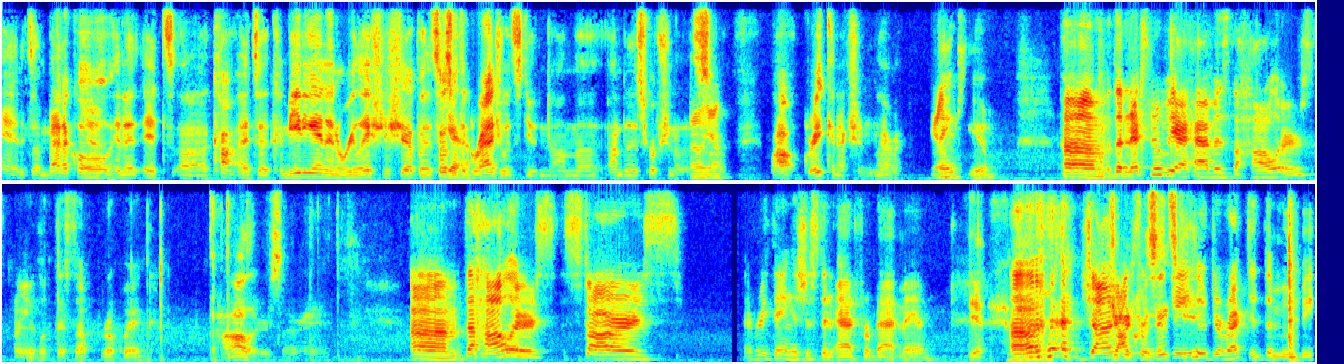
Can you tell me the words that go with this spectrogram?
And it's a medical, Yeah. and it, it's a co- it's a comedian in a relationship, and it says Yeah. with a graduate student on the on the description of this. Oh, yeah. So, wow, great connection there. yeah. Thank you. Um, the next movie I have is The Hollars. Let me look this up real quick. The Hollars, all right. Um, the Hollars stars. Everything is just an ad for Batman. Yeah. Uh, John, John Krasinski, Krasinski. who directed the movie.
